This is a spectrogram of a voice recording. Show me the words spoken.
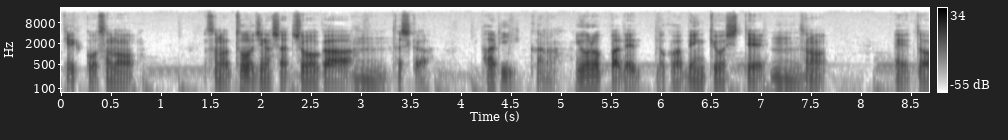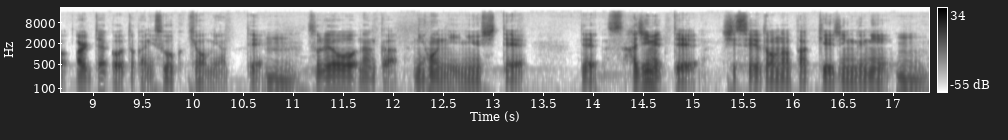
結構そのその当時の社長が、うん。確かパリかな？ヨーロッパでどこか勉強して、うん。そのえーっとアートデコとかにすごく興味あって、うん。それをなんか日本に輸入してで初めて資生堂のパッケージングに、うん。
